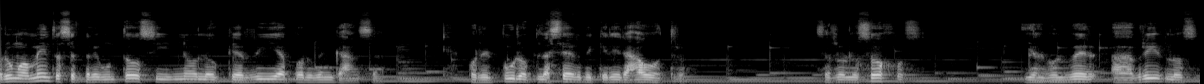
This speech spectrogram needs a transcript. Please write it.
Por un momento se preguntó si no lo querría por venganza, por el puro placer de querer a otro. Cerró los ojos y al volver a abrirlos,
